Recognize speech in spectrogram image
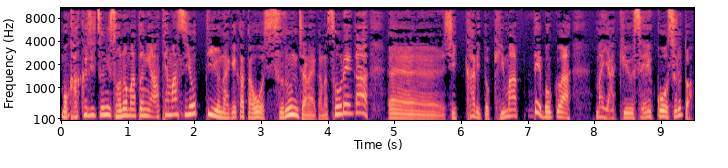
もう確実にその的に当てますよっていう投げ方をするんじゃないかな。それが、えー、しっかりと決まって僕は、まあ野球成功すると。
